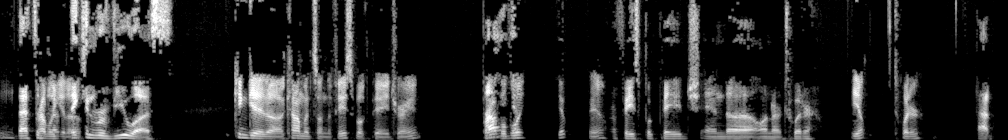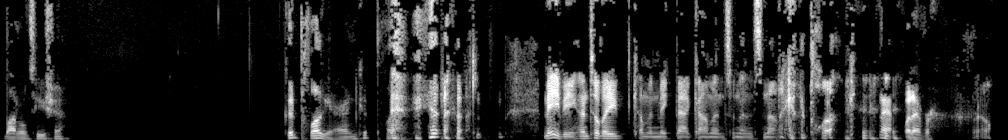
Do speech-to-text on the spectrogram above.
that's Probably about- get they us. can review us. Can get uh, comments on the Facebook page, right? Oh, Probably. Yep. Yeah. Our Facebook page and uh, on our Twitter Yep. Twitter. at Bottled Fuchsia. Good plug, Aaron. Good plug. Maybe until they come and make bad comments, and then it's not a good plug. Eh, whatever. well,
